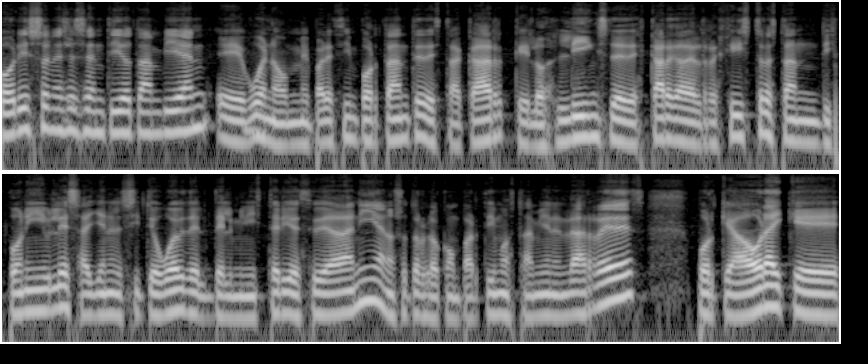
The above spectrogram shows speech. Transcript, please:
Por eso en ese sentido también, eh, bueno, me parece importante destacar que los links de descarga del registro están disponibles ahí en el sitio web del, Ministerio de Ciudadanía, nosotros lo compartimos también en las redes, porque ahora hay que,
